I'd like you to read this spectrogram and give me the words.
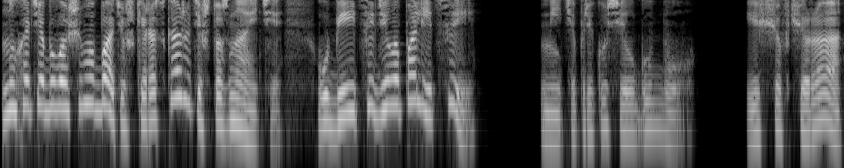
«Ну хотя бы вашему батюшке расскажете, что знаете? Убийцы — дело полиции». Митя прикусил губу. Еще вчера,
